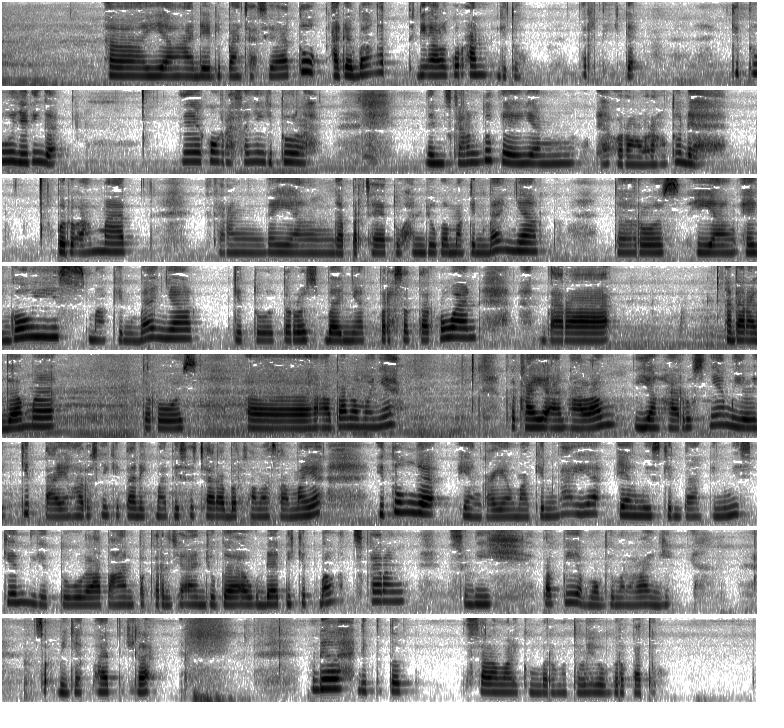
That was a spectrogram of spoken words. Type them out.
uh, yang ada di Pancasila tuh ada banget di Al-Quran gitu. Ngerti gak gitu jadi nggak ya aku ngerasanya gitulah dan sekarang tuh kayak yang udah orang-orang tuh udah bodo amat. Sekarang kayak yang nggak percaya Tuhan juga makin banyak. Terus yang egois makin banyak gitu. Terus banyak perseteruan antara antar agama. Terus uh, apa namanya kekayaan alam yang harusnya milik kita yang harusnya kita nikmati secara bersama-sama ya itu enggak yang kaya makin kaya yang miskin makin miskin gitu. Lapangan pekerjaan juga udah dikit banget sekarang. Sedih. Tapi ya mau gimana lagi? Sok bijak banget gila. Udahlah ditutup. Assalamualaikum warahmatullahi wabarakatuh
